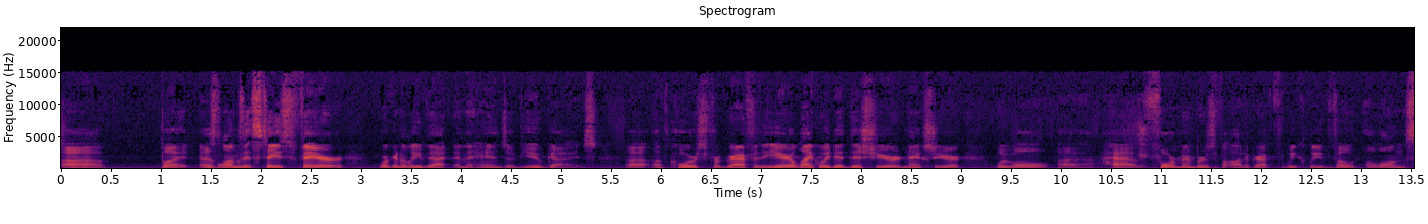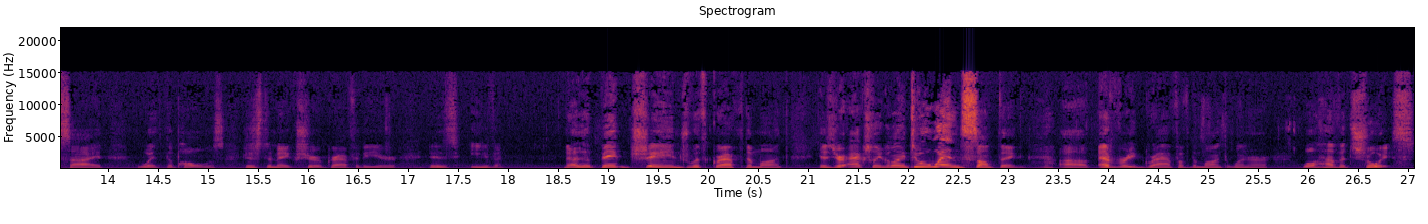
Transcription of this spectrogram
Uh, but as long as it stays fair, we're going to leave that in the hands of you guys. Uh, of course, for Graph of the Year, like we did this year, next year, we will uh, have four members of Autograph Weekly vote alongside with the polls, just to make sure Graph of the Year is even. Now, the big change with Graph of the Month is you're actually going to win something. Uh, every Graph of the Month winner will have a choice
